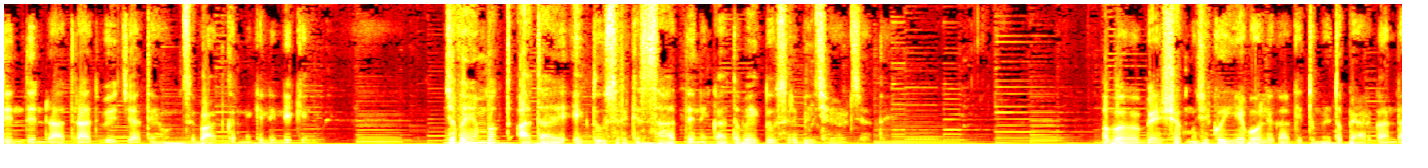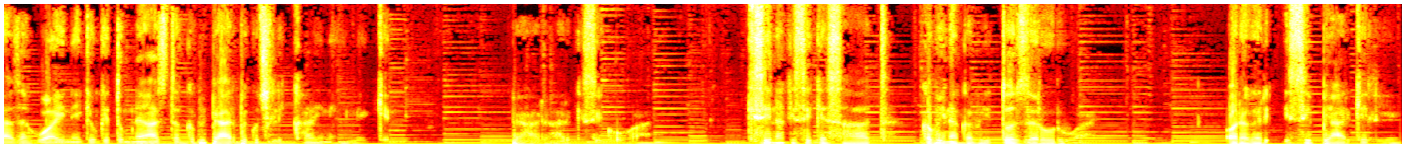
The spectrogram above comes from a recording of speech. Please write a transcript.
दिन दिन रात रात बीत जाते हैं उनसे बात करने के लिए, लेकिन जब अहम वक्त आता है, एक दूसरे के साथ देने का, तब एक दूसरे पीछे हट जाते हैं। अब बेशक मुझे कोई ये बोलेगा कि तुम्हें तो प्यार का अंदाज़ा हुआ ही नहीं, क्योंकि तुमने आज तक कभी प्यार पे कुछ लिखा ही नहीं, लेकिन प्यार हर किसी को हुआ है। किसी ना किसी के साथ कभी ना कभी तो ज़रूर हुआ है। और अगर इसी प्यार के लिए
